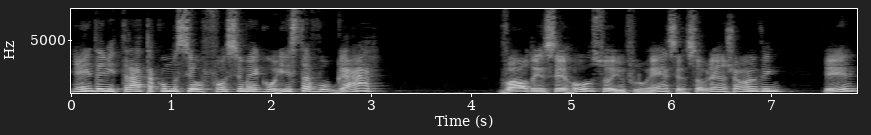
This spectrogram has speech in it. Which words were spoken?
e ainda me trata como se eu fosse uma egoísta vulgar? Valdo encerrou sua influência sobre a jovem e,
